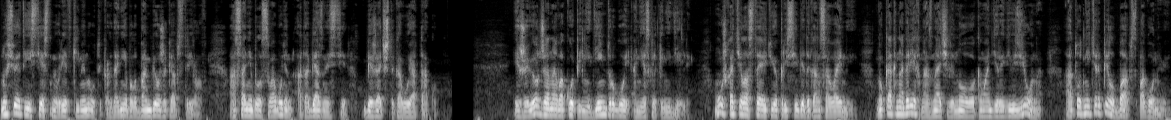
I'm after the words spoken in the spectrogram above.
Но все это, естественно, в редкие минуты, когда не было бомбежек и обстрелов, а Саня был свободен от обязанности бежать в штыковую атаку. И живет же она в окопе не день-другой, а несколько недель. Муж хотел оставить ее при себе до конца войны, но как на грех назначили нового командира дивизиона, а тот не терпел баб с погонами,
